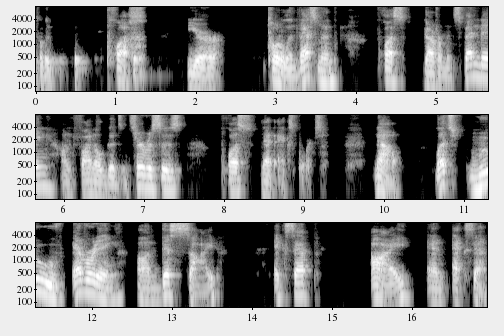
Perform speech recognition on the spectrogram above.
so the plus your total investment plus government spending on final goods and services plus net exports. Now, let's move everything on this side except I and XN.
